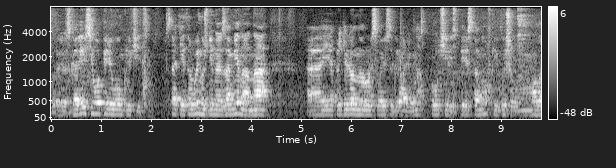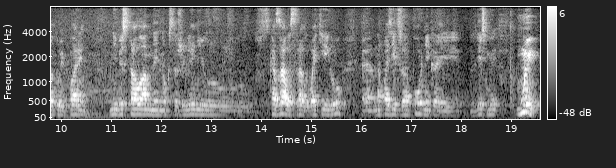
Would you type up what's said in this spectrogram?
что? Э, Скорее всего, перелом ключицы. Кстати, это вынужденная замена, она э, и определенную роль свою сыграли. У нас получились перестановки, вышел молодой парень, не бесталанный, но, к сожалению, сказалось сразу войти в игру э, на позицию опорника. И здесь мы, мы,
